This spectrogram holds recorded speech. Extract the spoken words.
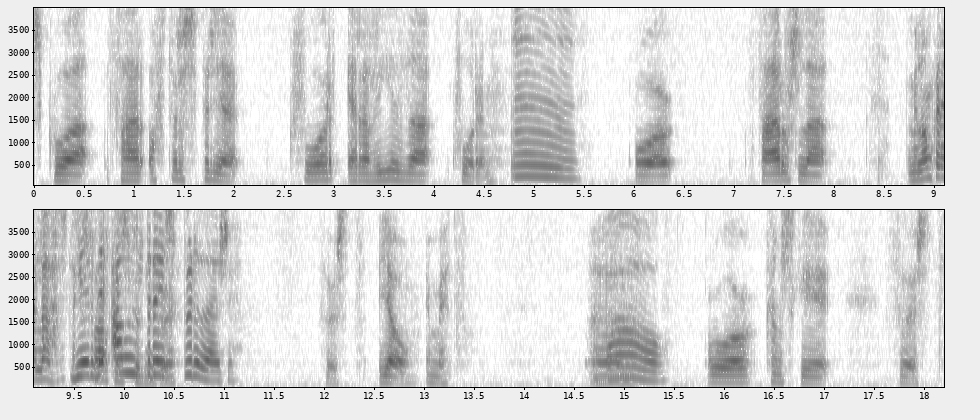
Sko, það er oft verið að spyrja hvor er að ríða hvorum Mm, og það er rosalega, mér langar eiginlega helst ekki ég er svara þið fyrir aldrei spurningu. spurða þessu. Þú veist, já, einmitt. Um, Vá. og kannski, þú veist,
